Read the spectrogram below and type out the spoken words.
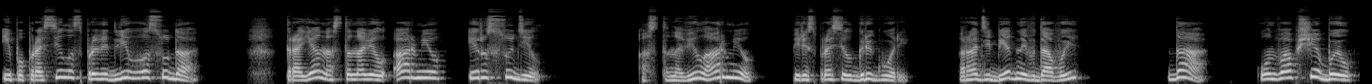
и попросила справедливого суда. Троян остановил армию и рассудил. «Остановил армию?» – переспросил Григорий. «Ради бедной вдовы?» «Да, он вообще был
